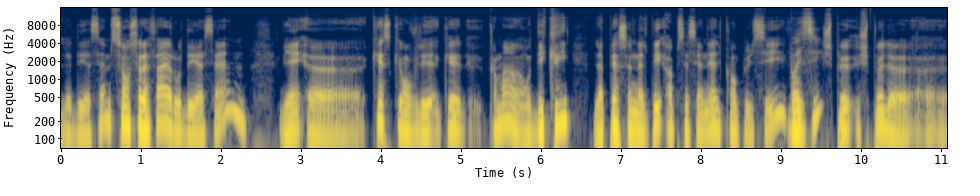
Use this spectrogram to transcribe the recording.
le DSM, si on se réfère au DSM, bien, euh, qu'est-ce qu'on voulait, que- comment on décrit la personnalité obsessionnelle compulsive? Vas-y. Je peux, je peux le, euh,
